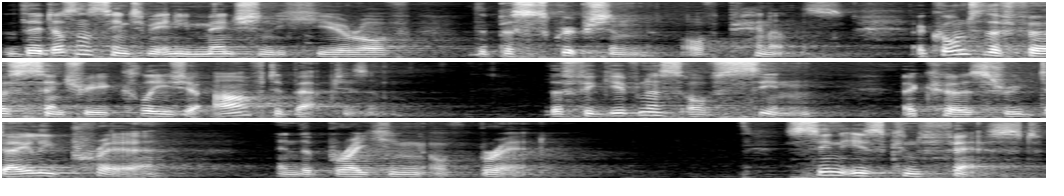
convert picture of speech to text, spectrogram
there doesn't seem to be any mention here of the prescription of penance. According to the first century ecclesia, after baptism, the forgiveness of sin occurs through daily prayer and the breaking of bread. Sin is confessed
